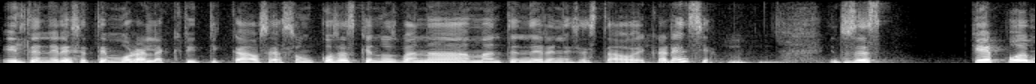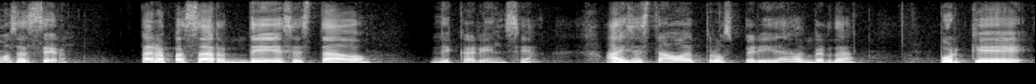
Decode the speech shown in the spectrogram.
el tener ese temor a la crítica, o sea, son cosas que nos van a mantener en ese estado de carencia. Entonces, ¿qué podemos hacer para pasar de ese estado de carencia a ese estado de prosperidad, verdad? Porque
